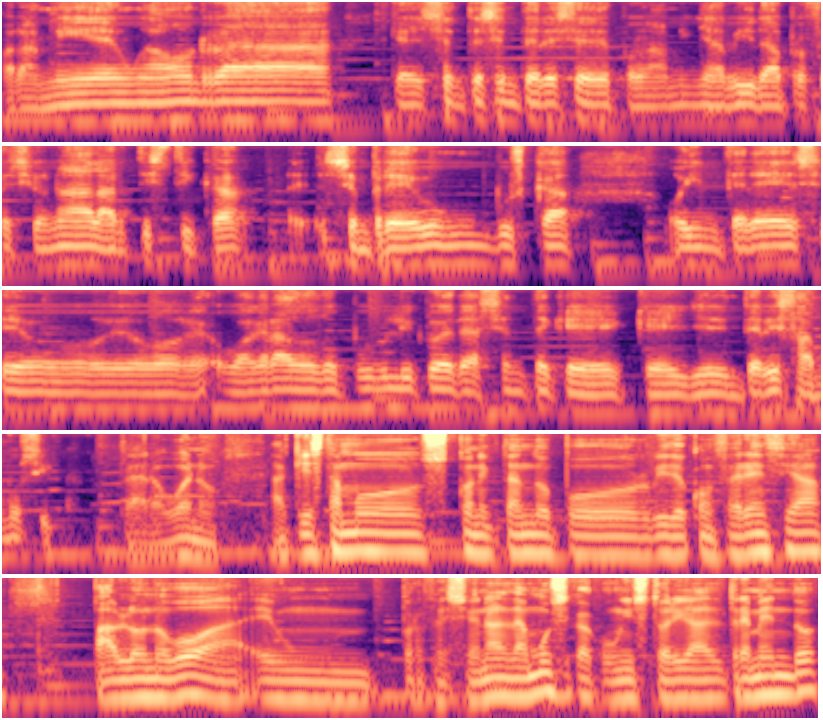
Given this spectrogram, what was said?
para mí é unha honra que a xente se interese pola miña vida profesional, artística, eh, sempre un busca o interese o, o, o agrado do público e da xente que, que lle interesa a música. Claro, bueno, aquí estamos conectando por videoconferencia. Pablo Novoa é un profesional da música con un historial tremendo,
